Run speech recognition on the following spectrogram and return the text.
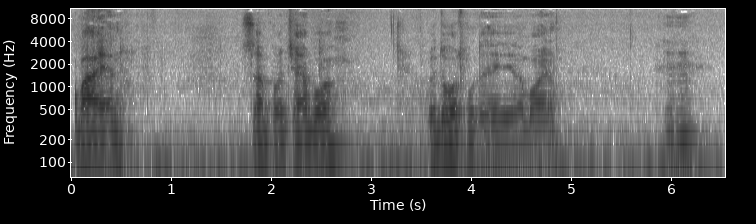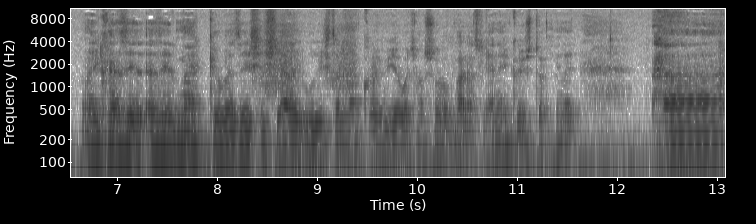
a Bayern szempontjából, hogy Dortmund legyen a bajnok. Uh-huh. Még ezért, ezért megkövezés is jár, hogy úristen mekkora hülye vagy hasonló, bár ez Janélkül is, tök mindegy. Uh,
